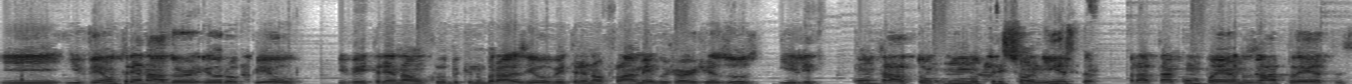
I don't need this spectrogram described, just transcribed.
E, e veio um treinador europeu que veio treinar um clube aqui no Brasil, veio treinar o Flamengo, o Jorge Jesus, e ele contratou um nutricionista para estar tá acompanhando os atletas.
